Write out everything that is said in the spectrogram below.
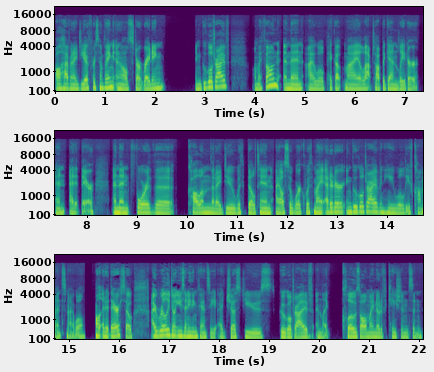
I'll have an idea for something and I'll start writing in Google Drive on my phone and then I will pick up my laptop again later and edit there. And then for the column that I do with built in, I also work with my editor in Google Drive and he will leave comments and I will I'll edit there. So I really don't use anything fancy. I just use Google Drive and like close all my notifications and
